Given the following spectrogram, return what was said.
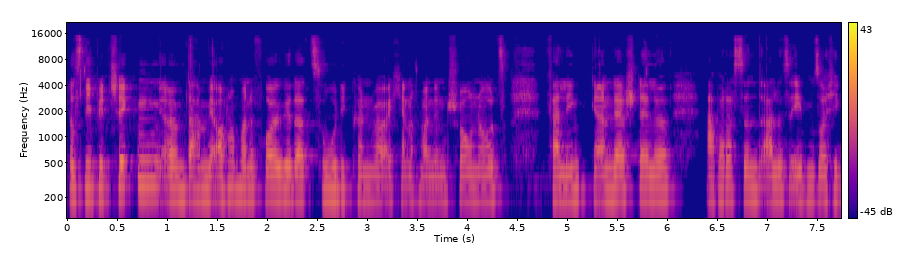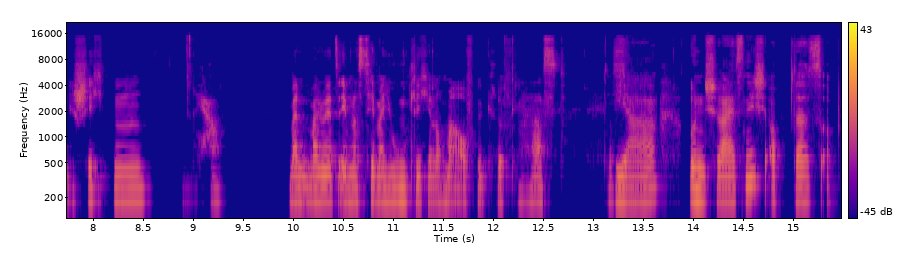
das Sleepy Chicken, ähm, da haben wir auch nochmal eine Folge dazu, die können wir euch ja nochmal in den Show Notes verlinken an der Stelle. Aber das sind alles eben solche Geschichten, ja, weil, weil du jetzt eben das Thema Jugendliche nochmal aufgegriffen hast. ja, und ich weiß nicht, ob das, ob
